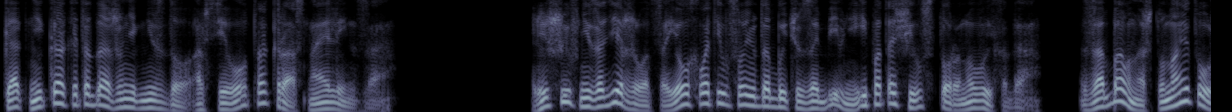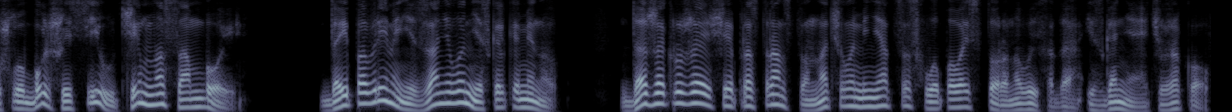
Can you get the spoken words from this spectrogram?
Как-никак это даже не гнездо, а всего-то красная линза. Решив не задерживаться, я ухватил свою добычу за бивни и потащил в сторону выхода. Забавно, что на это ушло больше сил, чем на сам бой. Да и по времени заняло несколько минут. Даже окружающее пространство начало меняться, схлопываясь в сторону выхода, изгоняя чужаков.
